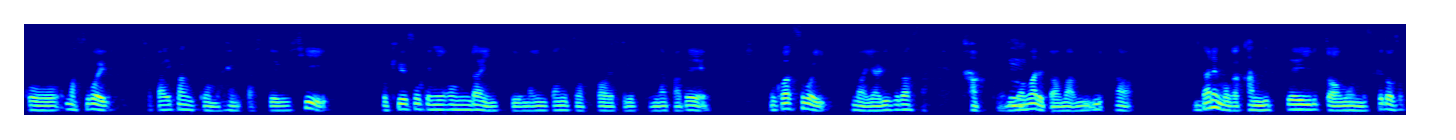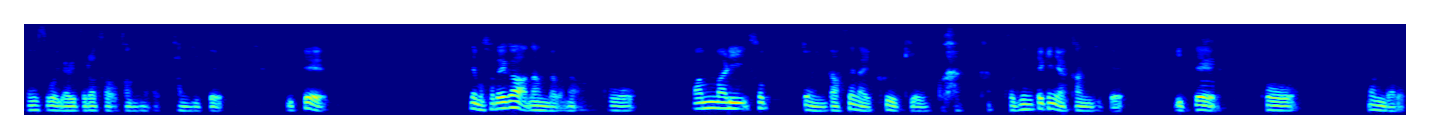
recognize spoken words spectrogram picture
こう、まあ、すごい社会環境も変化しているし、こう急速にオンラインっていう、まあ、インターネットが使われてるっていう中で、僕はすごい、まあ、やりづらさというか、今までとは、まあ、みまあ、誰もが感じているとは思うんですけど、そこにすごいやりづらさを感感じていて、でもそれが、なんだろうな、こう、あんまり外に出せない空気をこう個人的には感じていて、うんこう、なんだろ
